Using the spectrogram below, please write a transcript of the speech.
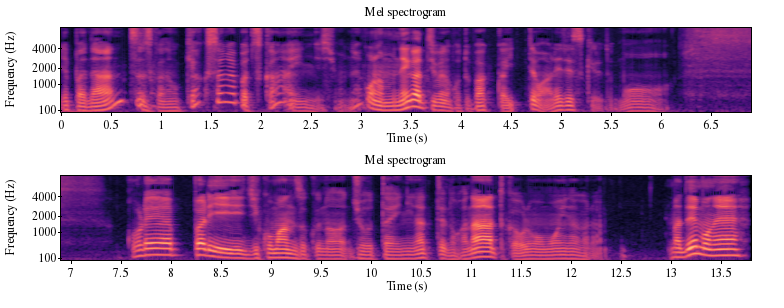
やっぱなんつうんですかね、お客さんがやっぱつかないんでしょうね。このネガティブなことばっか言ってもあれですけれども、これやっぱり自己満足の状態になってるのかなとか俺も思いながら。まあでもね、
